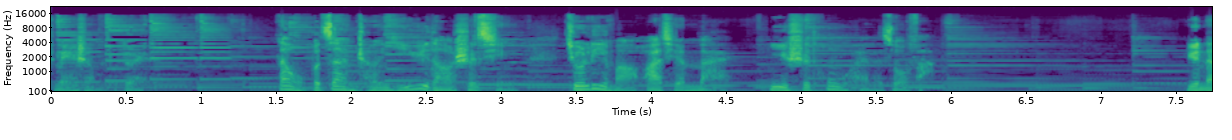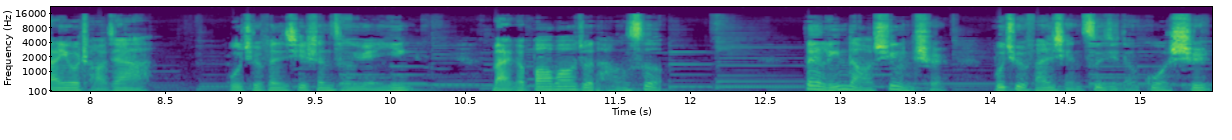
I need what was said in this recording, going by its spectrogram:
没什么不对。但我不赞成一遇到事情就立马花钱买。一时痛快的做法。与男友吵架，不去分析深层原因，买个包包就搪塞；被领导训斥，不去反省自己的过失，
